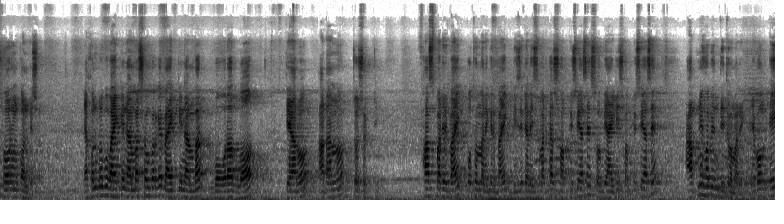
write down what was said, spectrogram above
শোরুম কন্ডিশন এখন বলব বাইকটির নাম্বার সম্পর্কে, বাইকটি নাম্বার বগুড়া ল তেরো আটান্ন চৌষট্টি। ফার্স্ট পার্টির বাইক, প্রথম মালিকের বাইক ডিজিটাল স্মার্ট কার্ড সব কিছুই আছে, ছবি আইডি সব কিছুই আছে। আপনি হবেন দ্বিতীয় মালিক এবং এই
